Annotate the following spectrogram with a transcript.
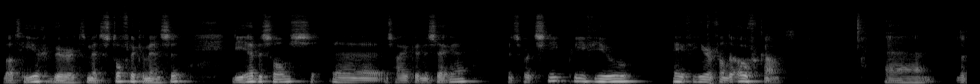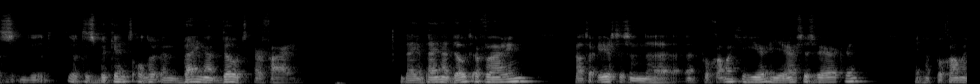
wat hier gebeurt met stoffelijke mensen, die hebben soms, uh, zou je kunnen zeggen, een soort sneak preview even hier van de overkant. dat, is, dat is bekend onder een bijna doodervaring. Bij een bijna doodervaring gaat er eerst eens een, een programmaatje hier in je hersens werken. En dat programma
